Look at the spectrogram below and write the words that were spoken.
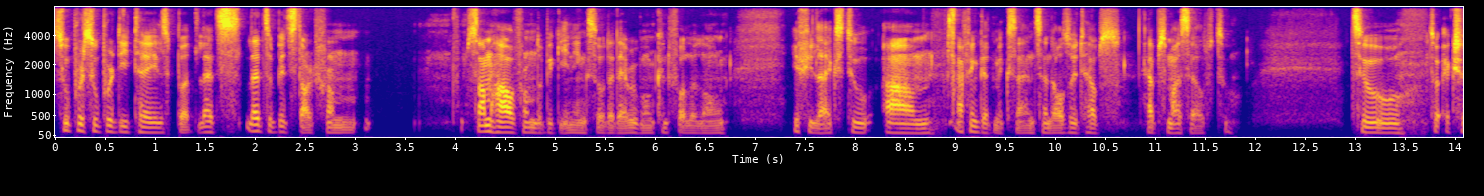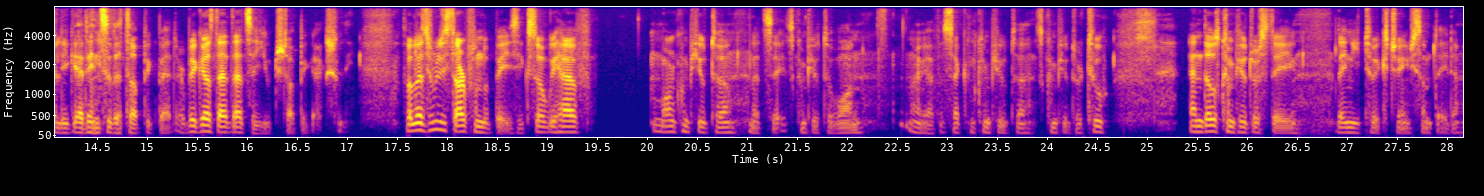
super super details, but let's let's a bit start from, from somehow from the beginning so that everyone can follow along if he likes to. Um, I think that makes sense, and also it helps helps myself to to to actually get into the topic better because that that's a huge topic actually. So let's really start from the basics. So we have one computer, let's say it's computer one. Now we have a second computer, it's computer two. And those computers, they, they need to exchange some data.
